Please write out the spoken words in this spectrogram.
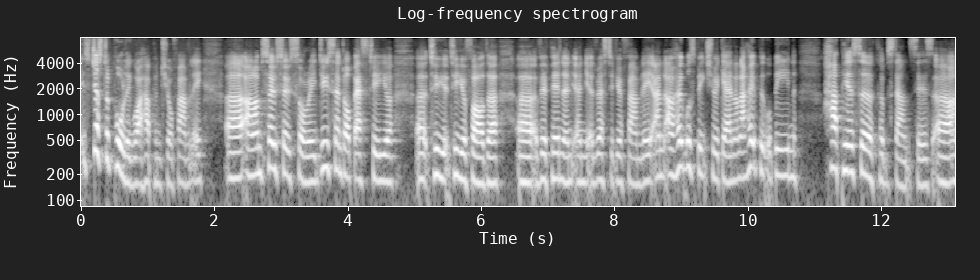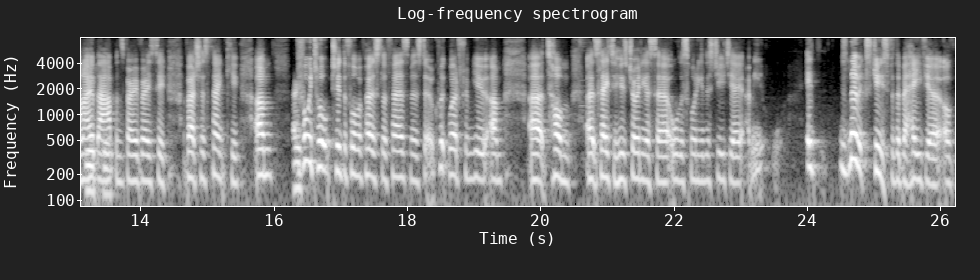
it's just appalling what happened to your family, uh, and I'm so so sorry. Do send our best to your uh, to your to your father, uh, Vipin, and, and the rest of your family. And I hope we'll speak to you again. And I hope it will be in happier circumstances. Uh, and I hope that happens very, very soon. Varchas, thank you. Um, before we talk to the former Postal Affairs Minister, a quick word from you, um, uh, Tom uh, Slater, who's joining us uh, all this morning in the studio. I mean, it, there's no excuse for the behaviour of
